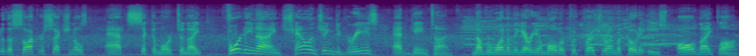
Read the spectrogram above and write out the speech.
to the soccer sectionals at Sycamore tonight. 49 challenging degrees at game time. Number one in the area, Moeller put pressure on Lakota East all night long.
